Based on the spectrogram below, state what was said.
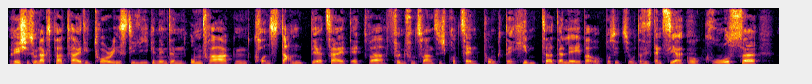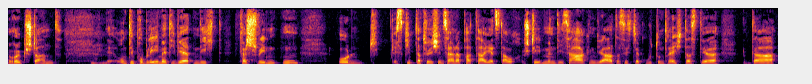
Rishi Sunaks Partei, die Tories, die liegen in den Umfragen konstant derzeit etwa 25 Prozentpunkte hinter der Labour-Opposition. Das ist ein sehr oh. großer Rückstand. Mhm. Und die Probleme, die werden nicht verschwinden. Und es gibt natürlich in seiner Partei jetzt auch Stimmen, die sagen, ja, das ist ja gut und recht, dass der da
